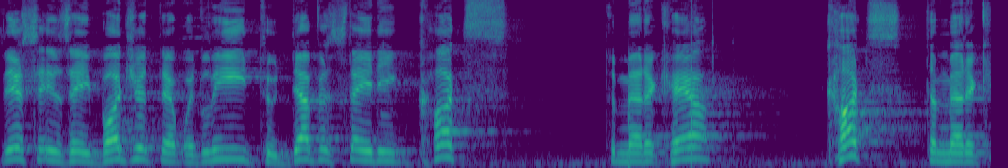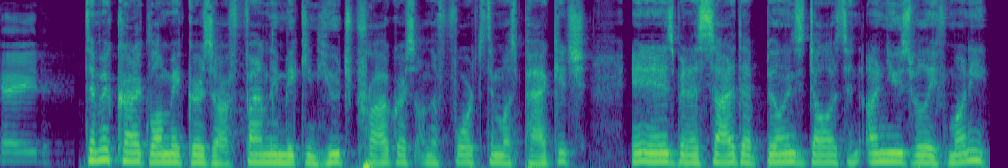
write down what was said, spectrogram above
this is a budget that would lead to devastating cuts to Medicare, cuts to Medicaid. Democratic lawmakers are finally making huge progress on the fourth stimulus package, and it has been decided that billions of dollars in unused relief money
